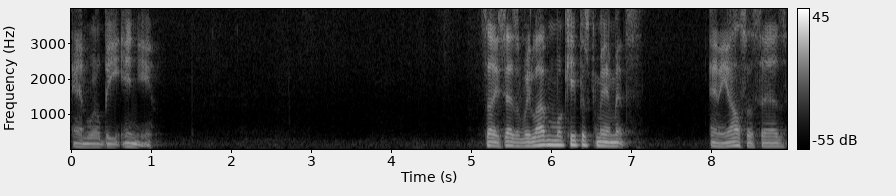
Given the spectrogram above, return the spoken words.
and will be in you. So he says, if we love him, we'll keep his commandments. And he also says,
